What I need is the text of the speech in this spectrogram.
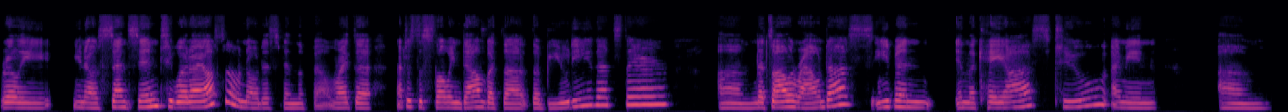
really you know sense into what i also noticed in the film right? The not just the slowing down but the the beauty that's there um that's all around us even in the chaos too. I mean um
